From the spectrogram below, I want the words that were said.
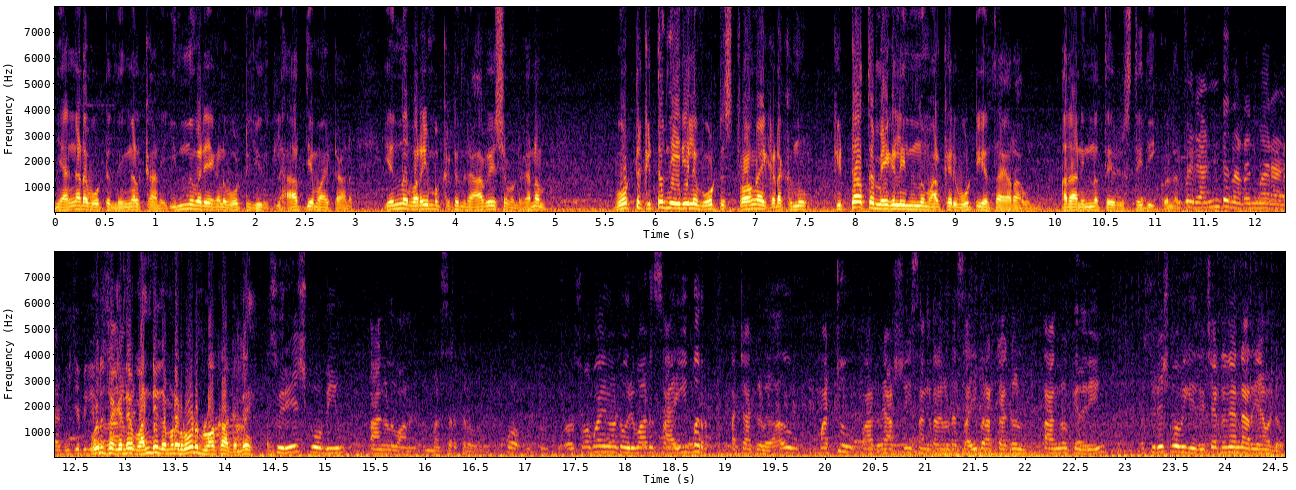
ഞങ്ങളുടെ വോട്ട് നിങ്ങൾക്കാണ്. ഇന്ന് ഞങ്ങൾ വോട്ട് ചെയ്തിട്ടില്ല. ആദ്യമായിട്ടാണ്. എന്ന് പറയുമ്പോൾ കിട്ടുന്നൊരു ആവേശമുണ്ട്. കാരണം വോട്ട് കിട്ടുന്ന ഏരിയയിലെ വോട്ട് സ്ട്രോങ് ആയി കിടക്കുന്നു. കിട്ടാത്ത മേഖലയിൽ നിന്നും ആൾക്കാർ വോട്ട് ചെയ്യാൻ തയ്യാറാവുന്നു. അതാണ് ഇന്നത്തെ ഒരു സ്ഥിതി കൊല്ലത്ത്. രണ്ട് നടന്മാരാണ് ബി ജെ ഒരു സെക്കൻഡ് വണ്ടി നമ്മുടെ റോഡ് ബ്ലോക്ക് ആക്കല്ലേ? സുരേഷ് ഗോപിയും താങ്കളുമാണ് മത്സരത്തിലുള്ളത്. അപ്പോൾ സ്വാഭാവികമായിട്ട് ഒരുപാട് സൈബർ അറ്റാക്കുകൾ അത് മറ്റു രാഷ്ട്രീയ സംഘടനകളുടെ സൈബർ അറ്റാക്കുകൾ താങ്കൾക്കെതിരെയും സുരേഷ് ഗോപിക്കെതിരെ. ചേട്ടൻ തന്നെ അറിയാമല്ലോ.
